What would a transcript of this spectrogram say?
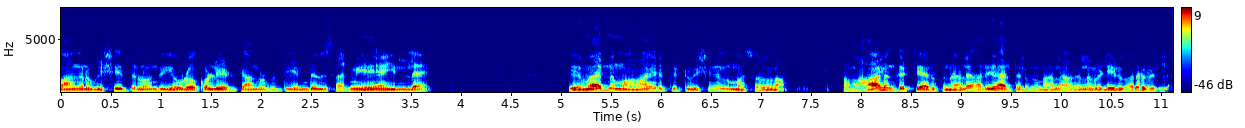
வாங்கின விஷயத்தில் வந்து எவ்வளோ கொள்ளையடித்தாங்க பற்றி எந்த விசாரணையும் ஏன் இல்லை? இது மாதிரி நம்ம ஆயிரத்தெட்டு விஷயங்கள் நம்ம சொல்லலாம். அவன் ஆளுங்கட்சியாக இருக்கனால அதிகாரத்தில் இருக்கனால அதெல்லாம் வெளியில் வர்றதில்லை.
